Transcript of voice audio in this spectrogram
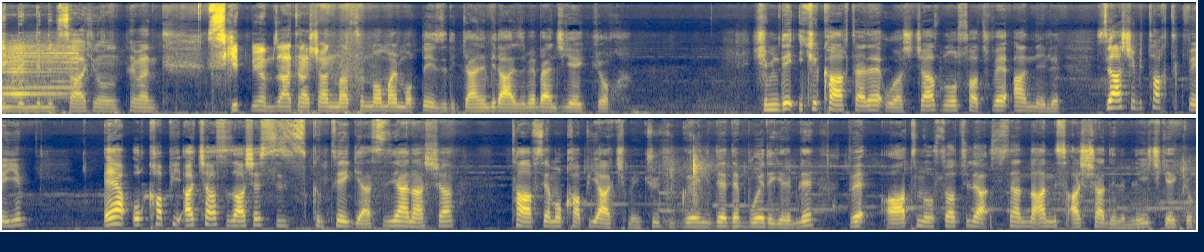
Bindim bindim sakin olun. Hemen skipliyorum zaten şu animasyonu normal modda izledik. Yani bir izlemeye bence gerek yok. Şimdi iki karaktere uğraşacağız. Nosat ve Anneli. Size aşağı bir taktik vereyim. Eğer o kapıyı açarsanız aşağı siz sıkıntıya girersiniz. Yani aşağı tavsiyem o kapıyı açmayın. Çünkü Granny'de de buraya da gelebilir. Ve Atın Nosat'ıyla sen de annesi aşağı delebilir. Hiç gerek yok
